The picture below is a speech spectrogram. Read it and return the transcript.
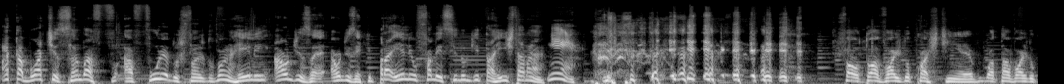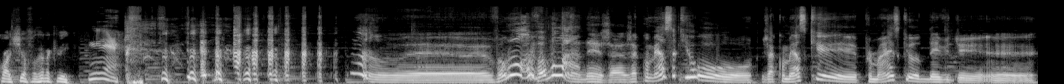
acabou atiçando a, a fúria dos fãs do Van Halen ao dizer, ao dizer que pra ele o falecido guitarrista era... Nhé. Faltou a voz do Costinha, eu vou botar a voz do Costinha fazendo aquele... Nhé. Não, é, vamos, vamos lá, né? Já, já começa que o. Já começa que, por mais que o David é,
